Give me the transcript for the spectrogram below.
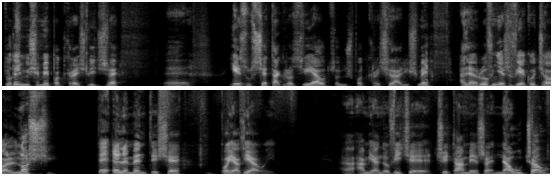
Tutaj musimy podkreślić, że e, Jezus się tak rozwijał, co już podkreślaliśmy, ale również w jego działalności te elementy się pojawiały. A, a mianowicie czytamy, że nauczał,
